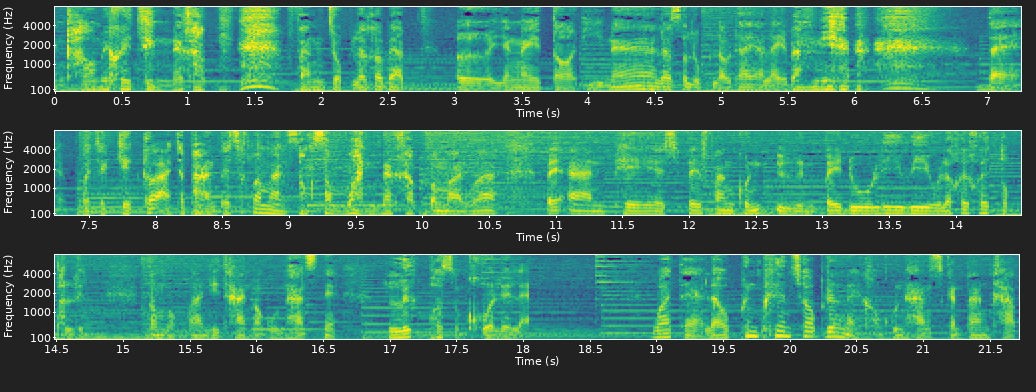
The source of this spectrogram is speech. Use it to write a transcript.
ยังเข้าไม่ค่อยถึงนะครับ ฟังจบแล้วก็แบบ เออยังไงต่อดีนะ แล้วสรุปเราได้อะไรบ้างเนี่ยแต่พอจะ get ก็อาจจะผ่านไปสักประมาณ2อสวันนะครับ ประมาณว่าไปอ่านเพจ ไปฟังคนอื่น ไปดูรีวิว แล้วค่อยๆ ตกผลึก ต้องบอกว่านิทานของคุณฮันส์เนี่ยลึกพอสมควรเลยแหละ ว่าแต่แล้วเพื่อนๆชอบเรื่องไหนของคุณฮันส์กันบ้างครับ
